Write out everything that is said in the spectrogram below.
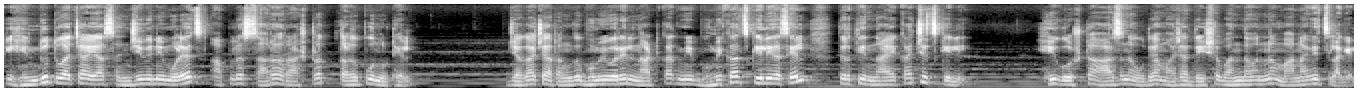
की हिंदुत्वाच्या या संजीवनीमुळेच आपलं सारं राष्ट्र तळपून उठेल. जगाच्या रंगभूमीवरील नाटकात मी भूमिकाच केली असेल तर ती नायकाचीच केली. ही गोष्ट आज ना उद्या माझ्या देशबांधवांना मानावीच लागेल.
